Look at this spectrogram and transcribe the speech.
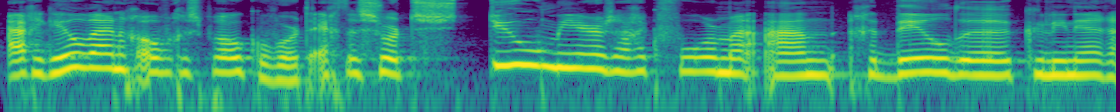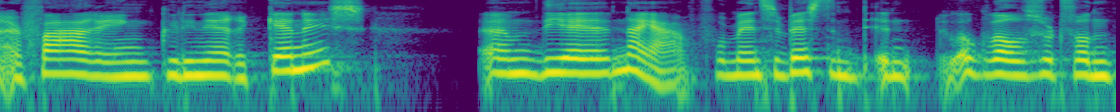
eigenlijk heel weinig over gesproken wordt. Echt een soort stuwmeer zag ik voor me aan gedeelde culinaire ervaring, culinaire kennis. ehm, die, eh, nou ja, voor mensen best een, een, ook wel een soort van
